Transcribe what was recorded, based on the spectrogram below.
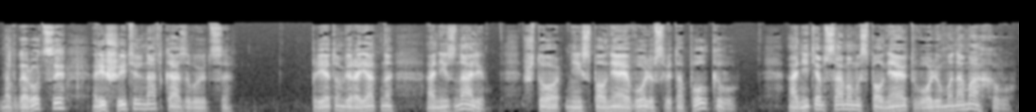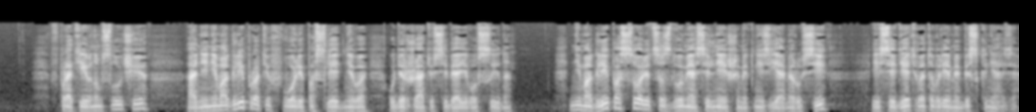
Новгородцы решительно отказываются. При этом, вероятно, они знали, что, не исполняя волю Святополкову, они тем самым исполняют волю Мономахову. В противном случае они не могли против воли последнего удержать у себя его сына, не могли поссориться с двумя сильнейшими князьями Руси и сидеть в это время без князя.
